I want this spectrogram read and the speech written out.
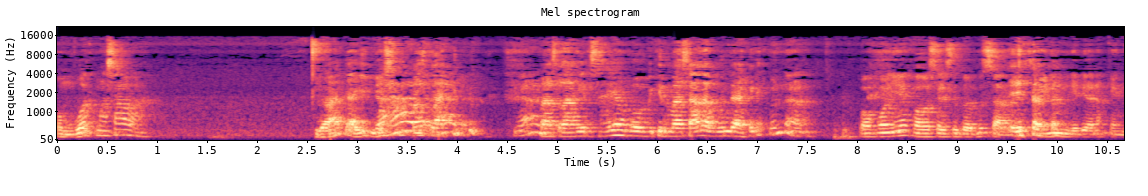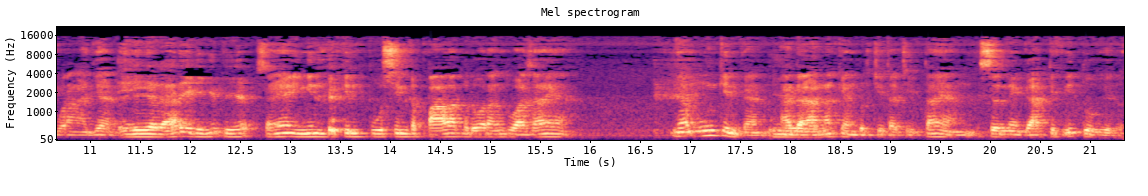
pembuat masalah. Gak ada Nggak pas, ada, ada. Pas lahir saya mau bikin masalah bunda. Benar. Pokoknya kalau saya sudah besar, Iya. saya ingin menjadi anak yang kurang ajar. Iya gak ada kayak gitu ya. Saya ingin bikin pusing kepala kedua orang tua saya. Nggak mungkin kan Iya. ada anak yang bercita-cita yang senegatif itu gitu.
